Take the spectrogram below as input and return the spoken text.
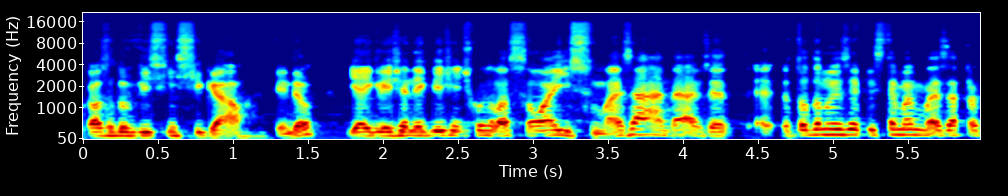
por causa do vício em cigarro, entendeu? E a igreja é negligente com relação a isso. Mas, ah, não, eu tô dando um exemplo extremo, mas é pra,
